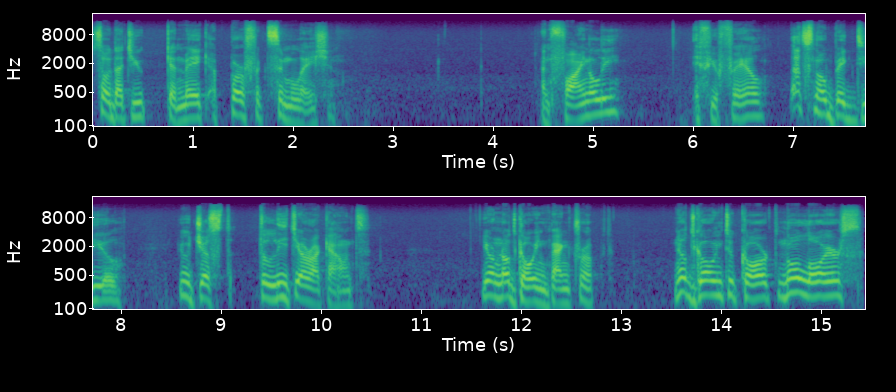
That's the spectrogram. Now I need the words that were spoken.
so that you can make a perfect simulation. And finally, if you fail, that's no big deal. You just delete your account. You're not going bankrupt, not going to court, no lawyers,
